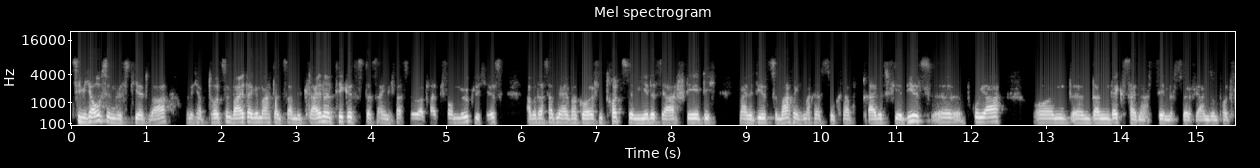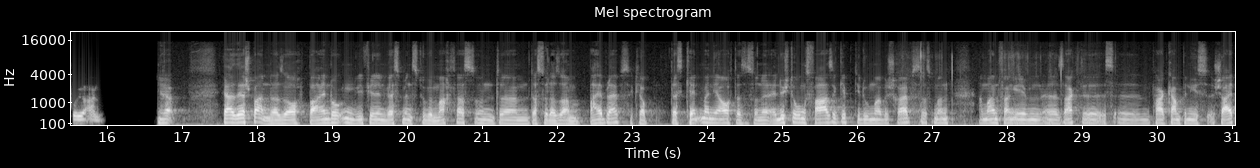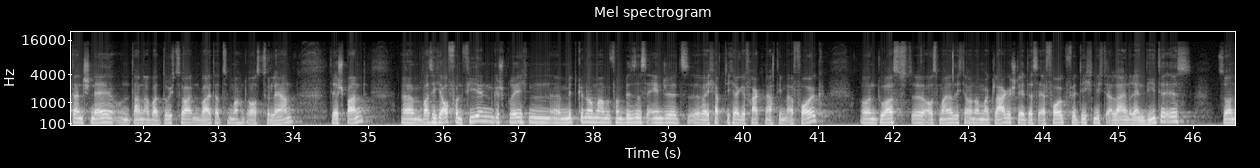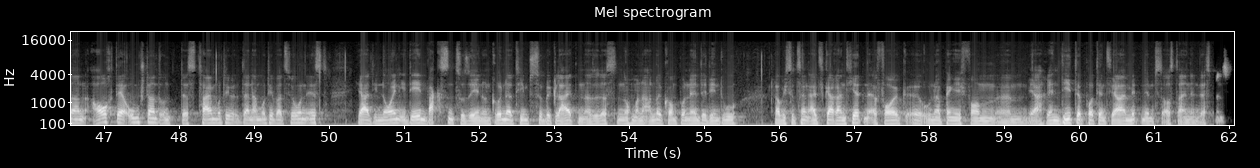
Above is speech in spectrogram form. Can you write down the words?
ziemlich ausinvestiert war. Und ich habe trotzdem weitergemacht, und zwar mit kleineren Tickets, das eigentlich nur über Plattformen möglich ist. Aber das hat mir einfach geholfen, trotzdem jedes Jahr stetig meine Deals zu machen. Ich mache jetzt so knapp drei bis vier Deals äh, pro Jahr und äh, dann wächst halt nach zehn bis zwölf Jahren so ein Portfolio an. Ja. Ja, sehr spannend. Also auch beeindruckend, wie viele Investments du gemacht hast und ähm, dass du da so am Ball bleibst. Ich glaube, das kennt man ja auch, dass es so eine Ernüchterungsphase gibt, die du mal beschreibst, dass man am Anfang eben äh, sagt, äh, äh, ein paar Companies scheitern schnell und dann aber durchzuhalten, weiterzumachen, daraus zu lernen. Sehr spannend. Ähm, was ich auch von vielen Gesprächen äh, mitgenommen habe von Business Angels, äh, weil ich habe dich ja gefragt nach dem Erfolg und du hast aus meiner Sicht auch nochmal klargestellt, dass Erfolg für dich nicht allein Rendite ist, sondern auch der Umstand und das Teil deiner Motivation ist, ja, die neuen Ideen wachsen zu sehen und Gründerteams zu begleiten. Also das ist nochmal eine andere Komponente, den du, glaube ich, sozusagen als garantierten Erfolg äh, unabhängig vom ähm, ja, Renditepotenzial mitnimmst aus deinen Investments.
